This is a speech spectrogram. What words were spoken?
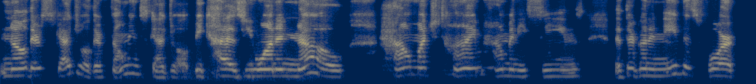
know their schedule, their filming schedule, because you want to know how much time, how many scenes that they're going to need this for,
